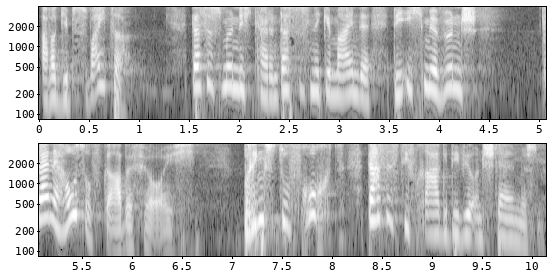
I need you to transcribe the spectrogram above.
aber gib's weiter. Das ist Mündigkeit und das ist eine Gemeinde, die ich mir wünsche. Kleine Hausaufgabe für euch. Bringst du Frucht? Das ist die Frage, die wir uns stellen müssen.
